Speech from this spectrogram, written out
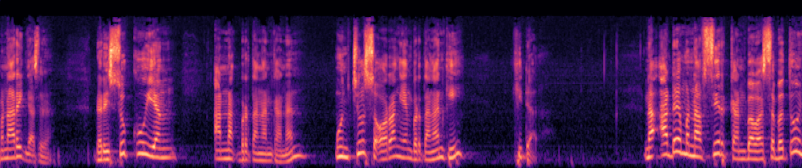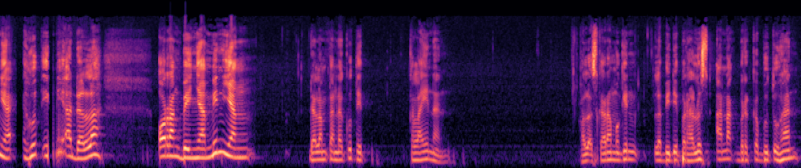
Menarik nggak sudah? Dari suku yang anak bertangan kanan, muncul seorang yang bertangan ki, kidal. Nah ada yang menafsirkan bahwa sebetulnya Ehud ini adalah orang Benyamin yang dalam tanda kutip kelainan. Kalau sekarang mungkin lebih diperhalus anak berkebutuhan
